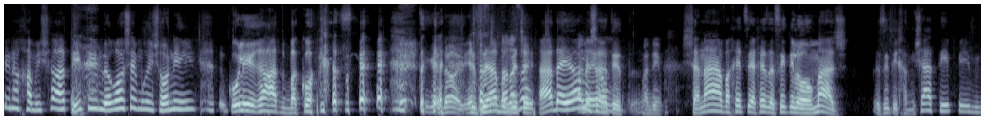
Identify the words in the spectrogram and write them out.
הנה חמישה טיפים לרושם ראשוני, כולי רעד בקול כזה. גדול. יש את זה היה הסרטון הזה? עד היום? השארתי את מדהים. שנה וחצי אחרי זה עשיתי לו הומאז'. עשיתי חמישה טיפים,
